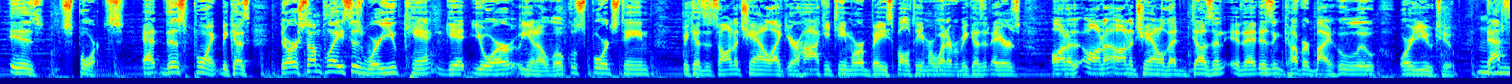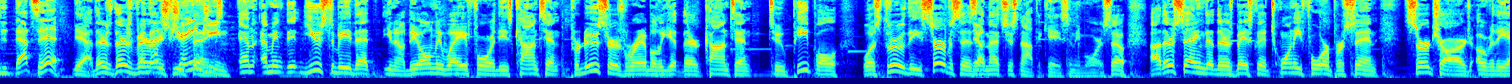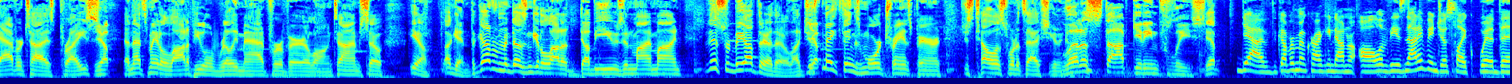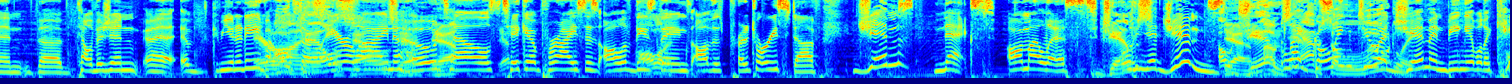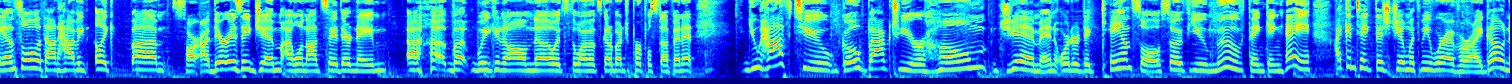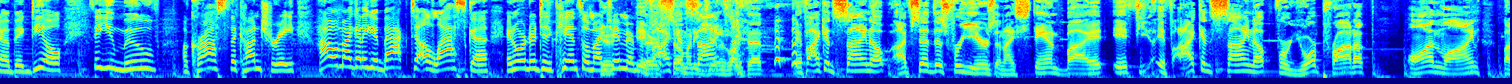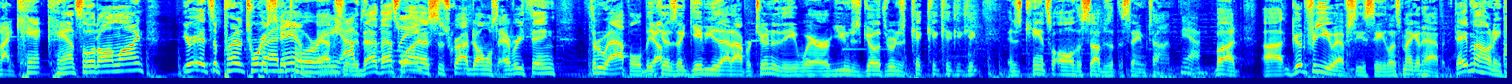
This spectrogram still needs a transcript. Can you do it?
is sports at this point because there are some places where you can't get your you know local sports team because it's on a channel like your hockey team or a baseball team or whatever because it airs on a on a, on a channel that doesn't that isn't covered by Hulu or YouTube. That's that's it. Yeah, there's there's very few changing. things. And I mean, it used to be that you know the only way for these content producers were able to get their content to people was through these services, Yep. and that's just not the case anymore. So uh, they're saying that there's basically a 24 percent surcharge over the advertised price. Yep. And that's made a lot of people really mad for a very long time. So you know, again, the government doesn't get a lot of W's in my mind. This would be up there though. Like, just Yep. make things more transparent. Just tell us what it's actually going to. Let us stop getting fleeced. Yep. Yeah, the government cracking down on all of these, not even just like within the television uh, community, but also Airlines, airline, hotels, yeah. hotels, Yep. ticket prices, all of these All of things, all this predatory stuff. Gyms next on my list. Gyms? Well, yeah, gyms. Oh, Yeah, gyms. like going to a gym and being able to cancel without having having like um sorry there is a gym. I will not say their name uh, but we can all know it's the one that's got a bunch of purple stuff in it. You have to go back to your home gym in order to cancel. So if you move thinking hey i can take this gym with me wherever i go no big deal. Say you move across the country how am i going to get back to alaska in order to cancel my gym membership? There's I so could many sign- gyms like that. if I can sign up, I've said this for years and I stand by it. If you, if I can sign up for your product online, but I can't cancel it online, you're, it's a predatory, Predatory. scam. Absolutely. That, that's why I subscribe to almost everything through Apple because they give you that opportunity where you can just go through and just kick, kick, kick, kick, kick, and just cancel all the subs at the same time. Yeah. But uh, good for you, FCC. Let's make it happen. Dave Mahoney.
